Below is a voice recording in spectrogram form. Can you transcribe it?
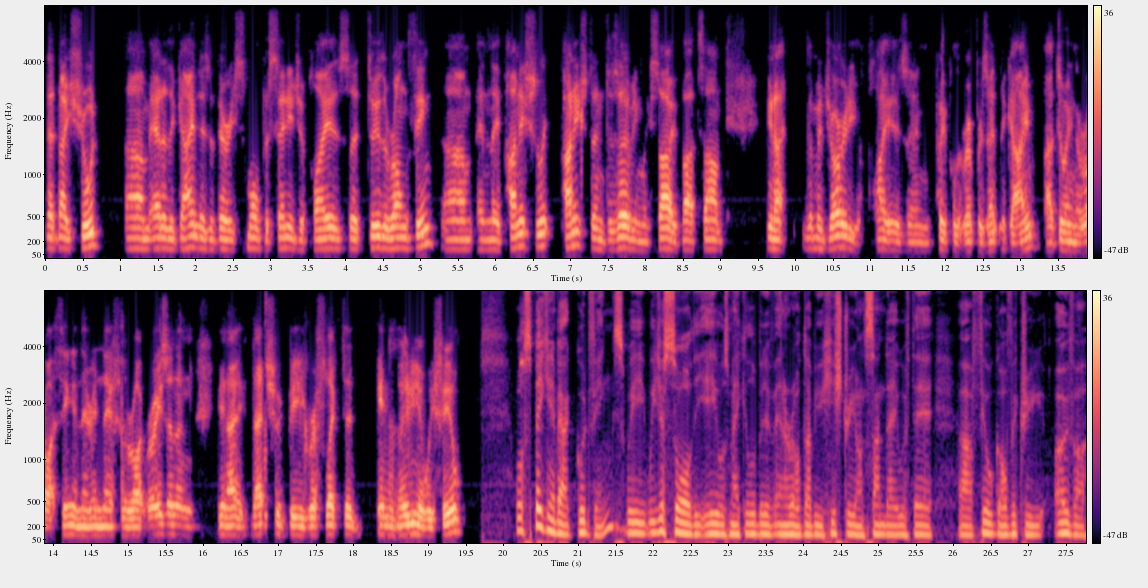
that they should um, out of the game. There's a very small percentage of players that do the wrong thing, um, and they're punished punished and deservingly so. But um, you know, the majority of players and people that represent the game are doing the right thing, and they're in there for the right reason. And you know that should be reflected in the media, we feel. Well, speaking about good things, we, we just saw the Eagles make a little bit of NRLW history on Sunday with their uh, field goal victory over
